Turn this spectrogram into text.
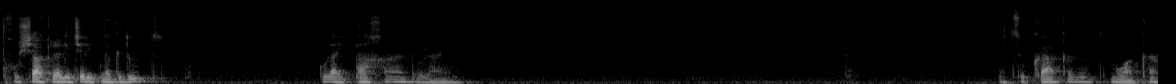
תחושה כללית של התנגדות. אולי פחד, אולי מצוקה כזאת, מועקה.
